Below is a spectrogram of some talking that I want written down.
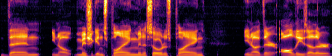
then you know Michigan's playing Minnesota's playing you know there are all these other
